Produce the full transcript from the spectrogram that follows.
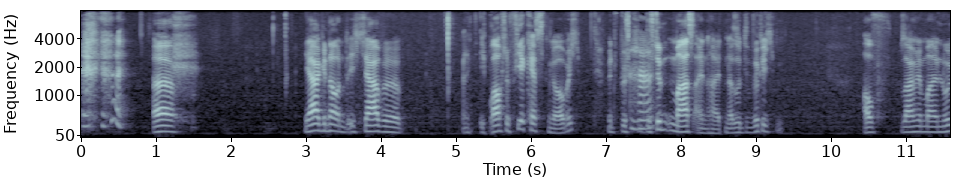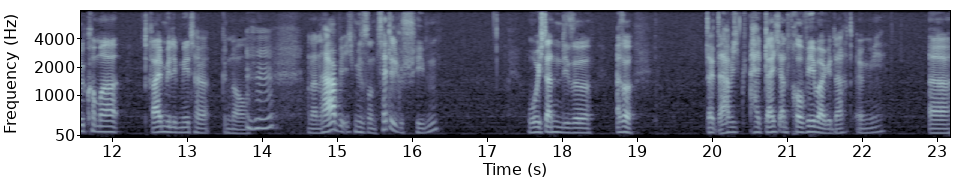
äh, ja, genau, und ich habe. Ich brauchte vier Kästen, glaube ich, mit best Aha. bestimmten Maßeinheiten. Also die wirklich auf, sagen wir mal, 0,3 Millimeter genau. Mhm. Und dann habe ich mir so einen Zettel geschrieben, wo ich dann diese. Also, da, da habe ich halt gleich an Frau Weber gedacht, irgendwie. Äh,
